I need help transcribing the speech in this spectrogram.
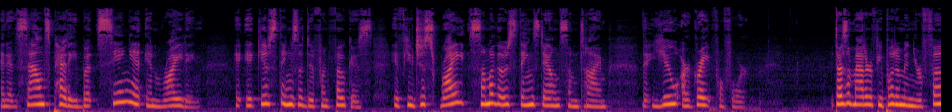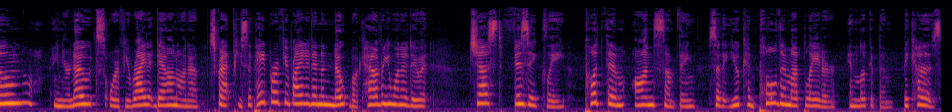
and it sounds petty, but seeing it in writing, it, it gives things a different focus. If you just write some of those things down sometime that you are grateful for, it doesn't matter if you put them in your phone in your notes or if you write it down on a scrap piece of paper, if you write it in a notebook, however you want to do it, just physically put them on something so that you can pull them up later and look at them. Because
